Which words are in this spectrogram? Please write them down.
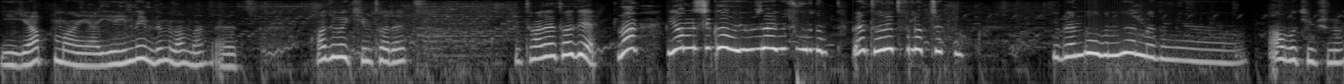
Yapma ya. Yayındayım değil mi lan ben? Evet. Hadi bakayım taret. Taret hadi. Lan yanlışlıkla güzel güç vurdum. Ben taret fırlatacaktım. Ya ben de olduğunu görmedim ya. Al bakayım şunu.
